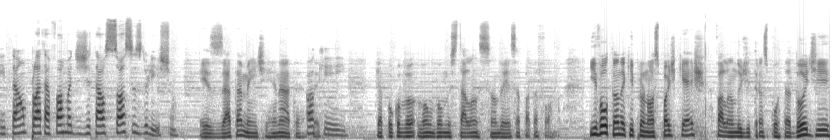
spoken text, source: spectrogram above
Então, plataforma digital Sócios do Lixo. Exatamente, Renata. Ok. Daqui a pouco va- vamos, vamos estar lançando aí essa plataforma. E voltando aqui para o nosso podcast, falando de transportador de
